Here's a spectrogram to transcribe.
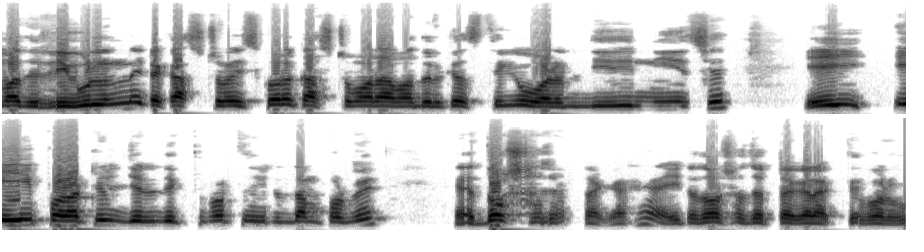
আমাদের রেগুলার না, এটা কাস্টমাইজ করা। কাস্টমার আমাদের কাছ থেকে অর্ডার দিয়ে নিয়েছে। এই এই পড়াটি যেটা দেখতে পাচ্ছেন, এটার দাম পড়বে দশ হাজার টাকা। হ্যাঁ এটা দশ হাজার টাকা রাখতে পারব।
